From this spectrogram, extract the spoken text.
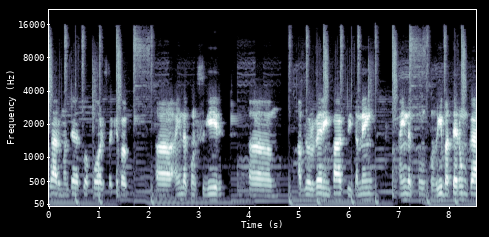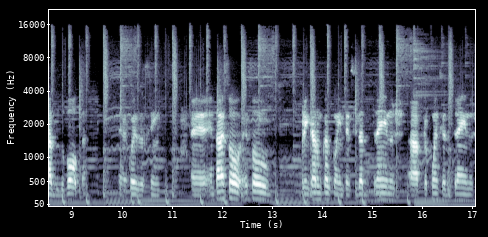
claro, manter a sua força que é para uh, ainda conseguir absorver impacto e também ainda conseguir bater um bocado de volta, é, coisas assim. É, então é só, é só brincar um bocado com a intensidade de treinos, a frequência de treinos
